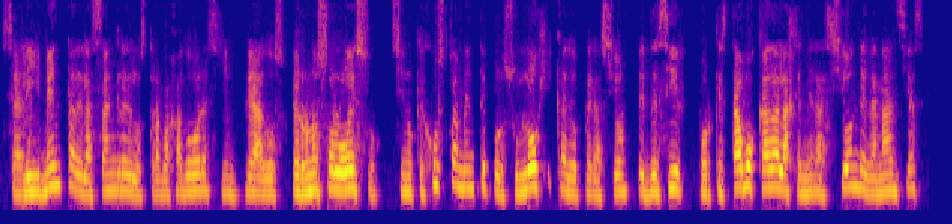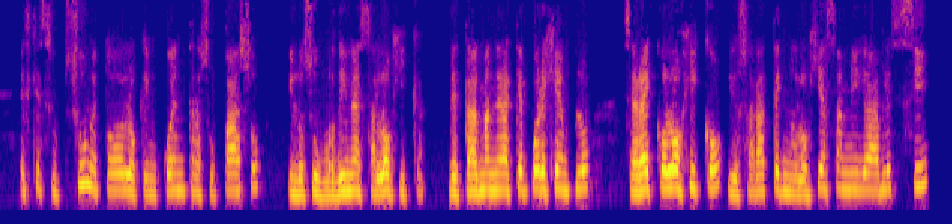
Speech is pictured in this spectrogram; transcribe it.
se alimenta de la sangre de los trabajadores y empleados, pero no solo eso, sino que justamente por su lógica de operación, es decir, porque está abocada a la generación de ganancias, es que subsume todo lo que encuentra a su paso y lo subordina a esa lógica, de tal manera que, por ejemplo, será ecológico y usará tecnologías amigables sí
